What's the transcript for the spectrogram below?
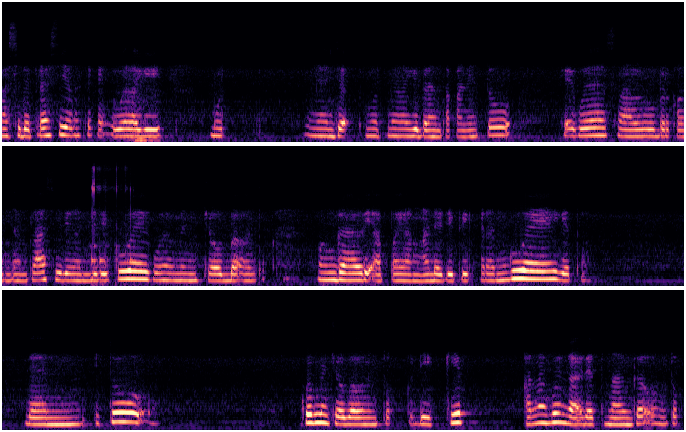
fase depresi ya maksudnya kayak gue lagi moodnya moodnya lagi berantakan itu kayak gue selalu berkontemplasi dengan diri gue gue mencoba untuk menggali apa yang ada di pikiran gue gitu dan itu gue mencoba untuk dikip karena gue nggak ada tenaga untuk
